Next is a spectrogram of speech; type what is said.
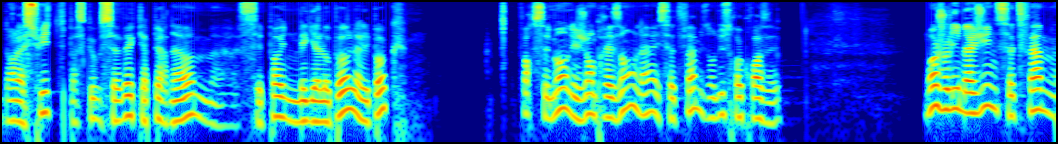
dans la suite, parce que vous savez, Capernaum, euh, c'est pas une mégalopole à l'époque. Forcément, les gens présents, là, et cette femme, ils ont dû se recroiser. Moi, je l'imagine, cette femme,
